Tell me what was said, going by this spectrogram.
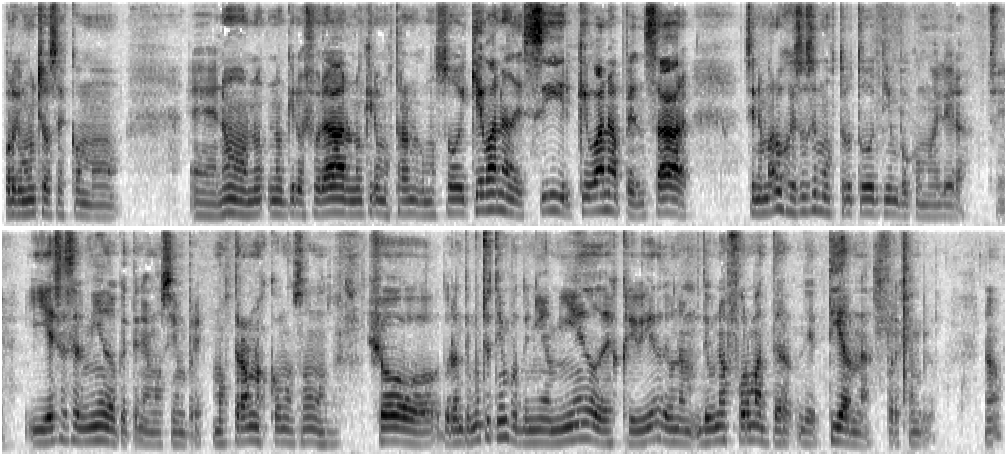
Porque muchos es como, eh, no, no, no quiero llorar, no quiero mostrarme como soy. ¿Qué van a decir? ¿Qué van a pensar? Sin embargo, Jesús se mostró todo el tiempo como Él era. Y ese es el miedo que tenemos siempre, mostrarnos cómo somos. Yo durante mucho tiempo tenía miedo de escribir de una, de una forma ter- de tierna, por ejemplo, ¿no?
